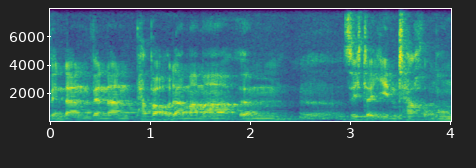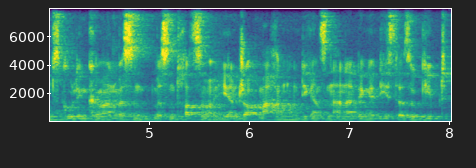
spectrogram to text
wenn, dann, wenn dann Papa oder Mama ähm, äh, sich da jeden Tag um Homeschooling kümmern müssen, müssen trotzdem ihren Job machen und die ganzen anderen Dinge, die es da so gibt,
